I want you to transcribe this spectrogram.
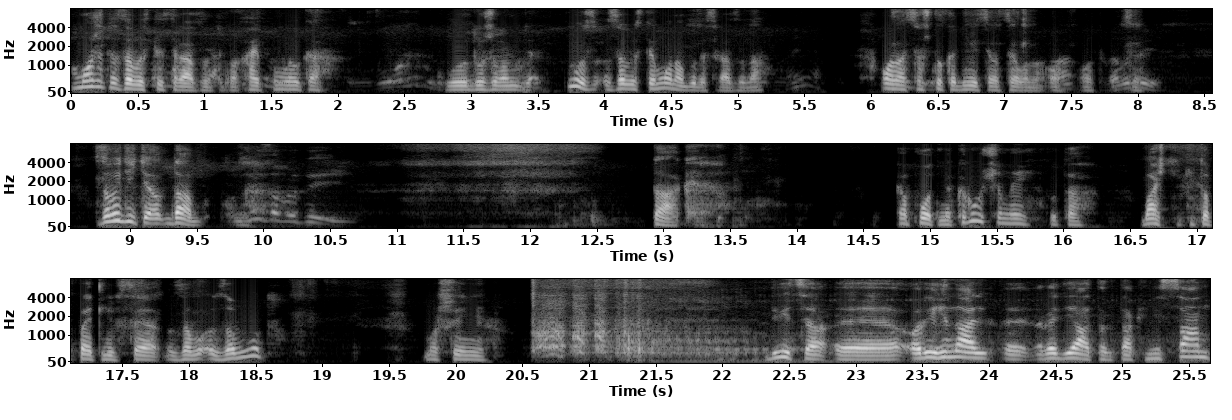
можете завести зразу, типу, хай помилка. Буду дуже вам. Ну, завести можна буде зразу, так? Да? О, ця штука, дивіться, оце воно. О, от, оце. Заведіть, а, да. Так. Капот не кручений. Тут, бачите, тут петлі все завод в машині. Дивіться, е, оригіналь е, радіатор так, Nissan.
